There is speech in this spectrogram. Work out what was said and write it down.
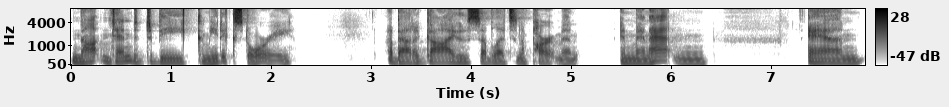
not intended to be comedic story about a guy who sublets an apartment in Manhattan and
